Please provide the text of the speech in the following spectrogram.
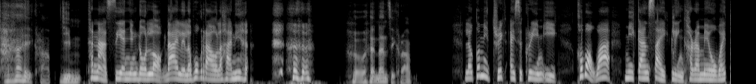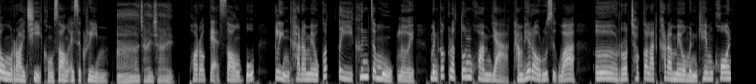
ใช่ครับ ยิ้มขนาดเซียนยังโดนหลอกได้เลยแล้วพวกเราล่ะคะเนี่ย โหนั่นสิครับ แล้วก็มีทริคไอศครีมอีก เขาบอกว่ามีการใส่กลิ่นคาราเมลไว้ตรงรอยฉีกของซองไอศครีม อ่าใช่ใช่พอเราแกะซองปุ๊บ กลิ่นคาราเมลก็ตีขึ้นจมูกเลย มันก็กระตุ้นความอยากทำให้เรารู้สึกว่า เออรสช็อกโกแลตคาราเมลมันเข้มข้น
